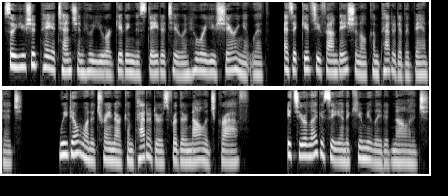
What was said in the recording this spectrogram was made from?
So you should pay attention who you are giving this data to and who are you sharing it with, as it gives you foundational competitive advantage. We don't want to train our competitors for their knowledge graph. It's your legacy and accumulated knowledge.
